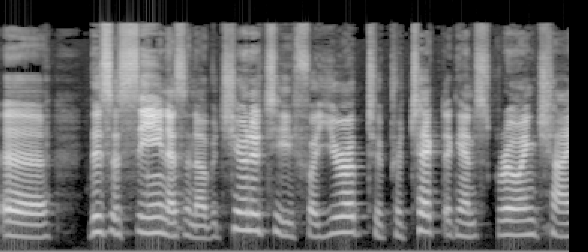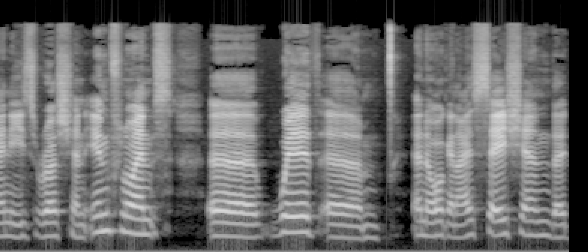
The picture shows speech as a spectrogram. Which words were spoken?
Uh, this is seen as an opportunity for Europe to protect against growing Chinese Russian influence uh, with um, an organization that,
